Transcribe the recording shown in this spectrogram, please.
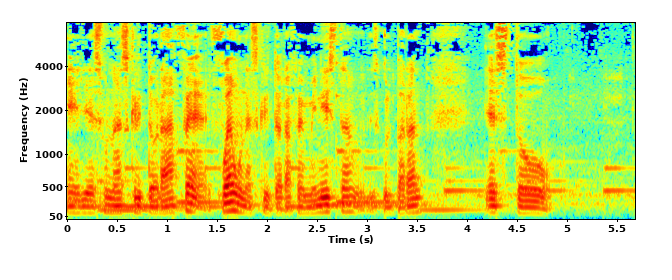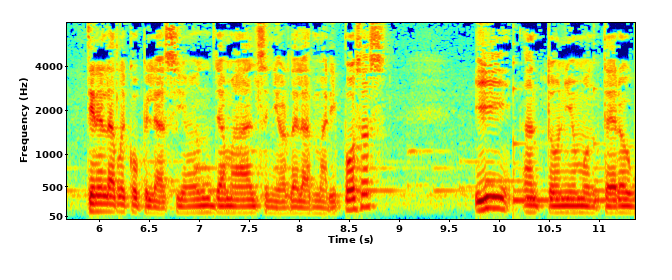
Ella es una escritora, fue una escritora feminista, disculparán. Esto tiene la recopilación llamada El Señor de las Mariposas, y Antonio Montero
